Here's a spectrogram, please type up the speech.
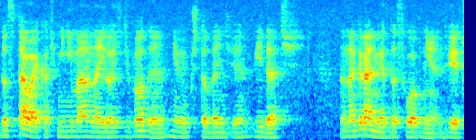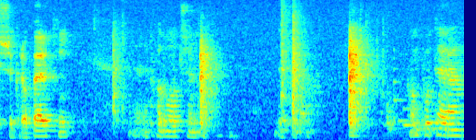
dostała jakaś minimalna ilość wody. Nie wiem, czy to będzie widać na nagraniu. Jest dosłownie 2-3 kropelki. E, Podłączymy komputera.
